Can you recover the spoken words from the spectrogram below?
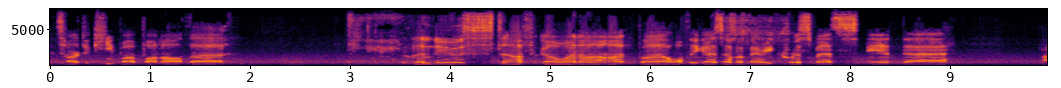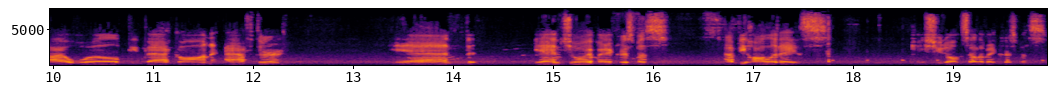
it's hard to keep up on all the the new stuff going on. But hopefully, you guys have a Merry Christmas, and uh, I will be back on after. And yeah, enjoy. Merry Christmas. Happy holidays. In case you don't celebrate Christmas.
